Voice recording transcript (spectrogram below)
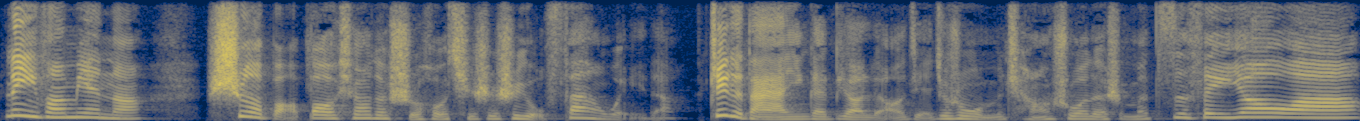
另一方面呢，社保报销的时候其实是有范围的，这个大家应该比较了解，就是我们常说的什么自费药啊，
